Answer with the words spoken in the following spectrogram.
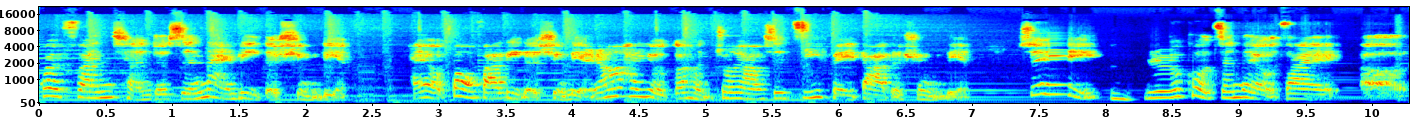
会分成就是耐力的训练，还有爆发力的训练，然后还有个很重要是肌肥大的训练。所以，如果真的有在呃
